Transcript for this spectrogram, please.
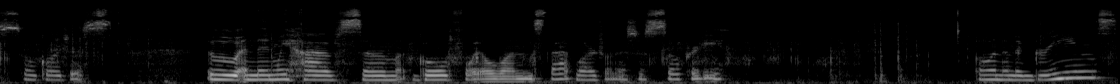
So gorgeous. Ooh, and then we have some gold foil ones. That large one is just so pretty. Oh, and then the greens.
